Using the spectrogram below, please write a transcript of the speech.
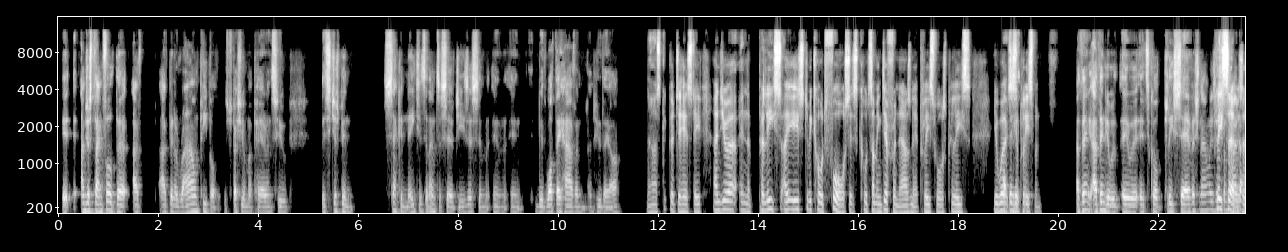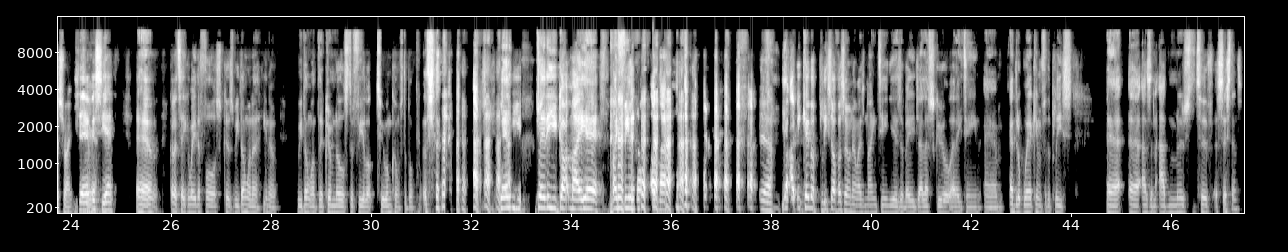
it, I'm just thankful that I've I've been around people, especially with my parents, who it's just been second nature to them to serve Jesus in in, in with what they have and, and who they are. No, that's good, good to hear, Steve. And you were in the police. It used to be called force. It's called something different now, isn't it? Police force, police. You worked as a policeman. I think I think it was, it was it's called police service now. Is police service? Like that? That's right. Service, yeah. yeah. Um, got to take away the force because we don't want to, you know, we don't want the criminals to feel up too uncomfortable. clearly, you, clearly, you got my uh, my feeling on, that. yeah, yeah. I became a police officer when I was 19 years of age. I left school at 18. Um, ended up working for the police uh, uh, as an administrative assistant,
